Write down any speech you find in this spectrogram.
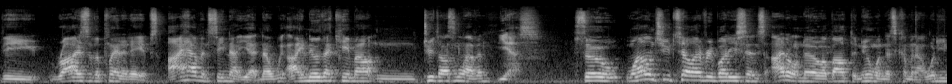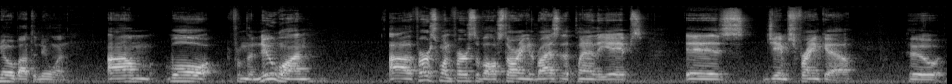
the Rise of the Planet Apes. I haven't seen that yet. Now we, I know that came out in 2011. Yes. So why don't you tell everybody, since I don't know about the new one that's coming out. What do you know about the new one? Um, well, from the new one, uh, the first one, first of all, starring in Rise of the Planet of the Apes, is James Franco, who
